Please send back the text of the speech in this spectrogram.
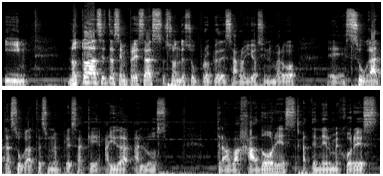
Y no todas estas empresas son de su propio desarrollo, sin embargo, eh, Sugata, Sugata es una empresa que ayuda a los trabajadores a tener mejores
